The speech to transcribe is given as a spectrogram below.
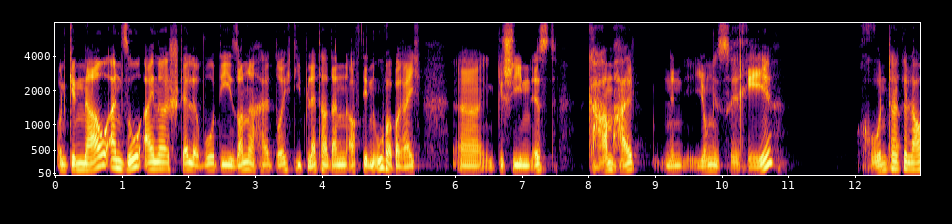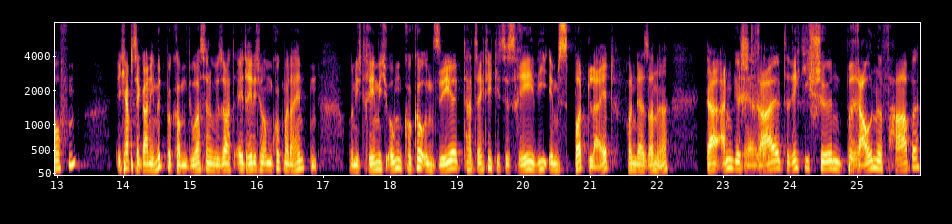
Und genau an so einer Stelle, wo die Sonne halt durch die Blätter dann auf den Uferbereich äh, geschienen ist, kam halt ein junges Reh runtergelaufen. Ich habe es ja gar nicht mitbekommen. Du hast ja nur gesagt, ey, dreh dich mal um, guck mal da hinten. Und ich drehe mich um, gucke und sehe tatsächlich dieses Reh wie im Spotlight von der Sonne. Da angestrahlt, richtig schön braune Farbe.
